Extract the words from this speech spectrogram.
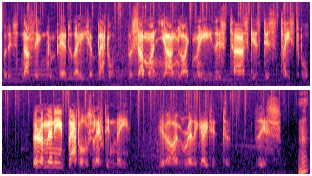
but it's nothing compared to the heat of battle. For someone young like me, this task is distasteful. There are many battles left in me, yet I'm relegated to this. hmm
